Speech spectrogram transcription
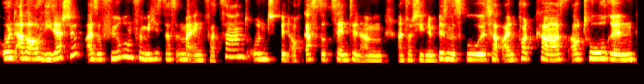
Und aber auch Leadership, also Führung. Für mich ist das immer eng verzahnt und bin auch Gastdozentin am, an verschiedenen Business Schools, habe einen Podcast, Autorin,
